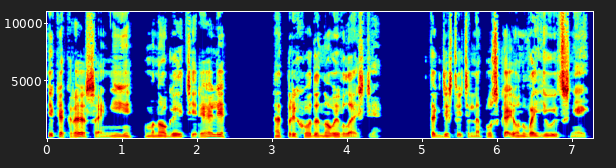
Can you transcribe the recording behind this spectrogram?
и как раз они многое теряли от прихода новой власти. Так действительно, пускай он воюет с ней.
